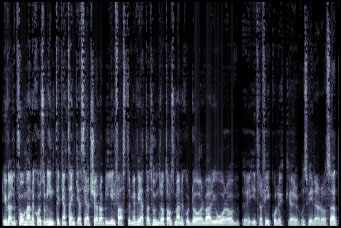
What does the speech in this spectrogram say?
Det är väldigt få människor som inte kan tänka sig att köra bil fastän vi vet att hundratals människor dör varje år av, eh, i trafikolyckor och så vidare. Så att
